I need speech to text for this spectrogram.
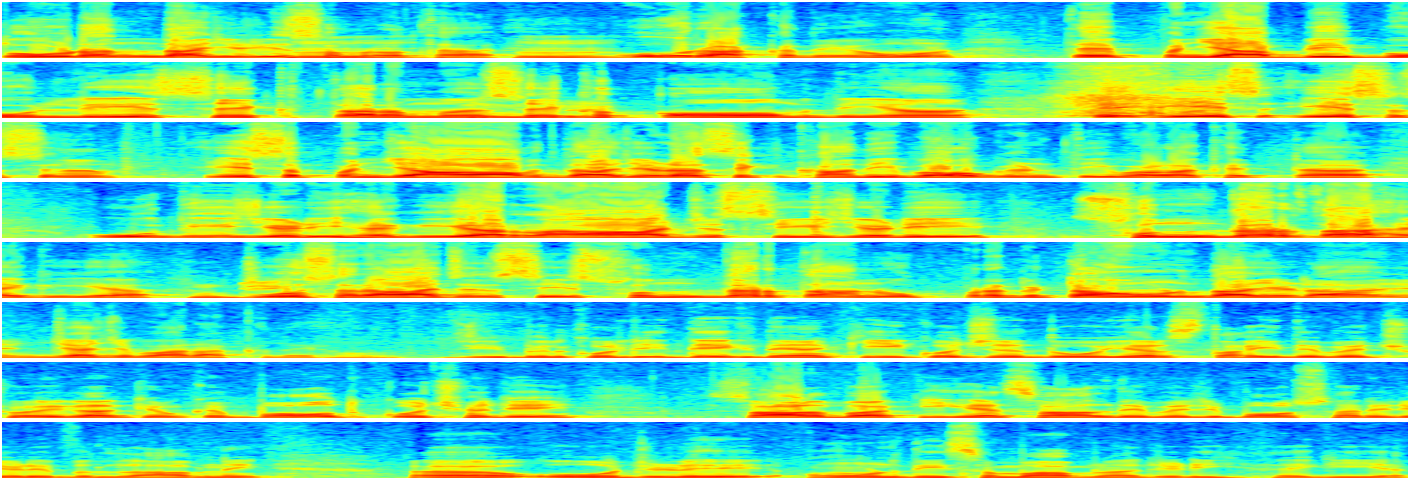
ਤੋੜਨ ਦਾ ਜਿਹੜੀ ਸਮਰੱਥਾ ਹੈ ਉਹ ਰੱਖਦੇ ਹੋਣ ਤੇ ਪੰਜਾਬੀ ਬੋਲੀ ਸਿੱਖ ਧਰਮ ਸਿੱਖ ਕੌਮ ਦੀਆਂ ਤੇ ਇਸ ਇਸ ਇਸ ਪੰਜਾਬ ਦਾ ਜਿਹੜਾ ਸਿੱਖਾਂ ਦੀ ਬਹੁ ਗਿਣਤੀ ਵਾਲਾ ਖਿੱਤਾ ਹੈ ਉਹਦੀ ਜਿਹੜੀ ਹੈਗੀ ਆ ਰਾਜਸੀ ਜਿਹੜੀ ਸੁੰਦਰਤਾ ਹੈਗੀ ਆ। ਉਸ ਰਾਜਸੀ ਸੁੰਦਰਤਾ ਨੂੰ ਪ੍ਰਗਟਾਉਣ ਦਾ ਜਿਹੜਾ ਜਜ਼ਬਾ ਰੱਖਦੇ ਹੋਣ ਜੀ ਬਿਲਕੁਲ ਜੀ ਦੇਖਦੇ ਹਾਂ ਕੀ ਕੁਝ 2027 ਦੇ ਵਿੱਚ ਹੋਏਗਾ ਕਿਉਂਕਿ ਬਹੁਤ ਕੁਝ ਹਜੇ ਸਾਲ ਬਾਕੀ ਹੈ ਸਾਲ ਦੇ ਵਿੱਚ ਬਹੁਤ ਸਾਰੇ ਜਿਹੜੇ ਬਦਲਾਵ ਨੇ ਉਹ ਜਿਹੜੇ ਆਉਣ ਦੀ ਸੰਭਾਵਨਾ ਜਿਹੜੀ ਹੈਗੀ ਹੈ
